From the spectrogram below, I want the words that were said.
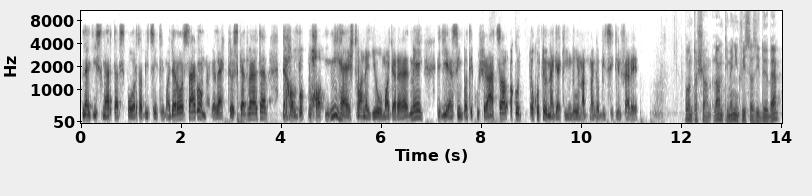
legismertebb sport a bicikli Magyarországon, meg a legközkedveltebb, de ha, ha mihelyest van egy jó magyar eredmény, egy ilyen szimpatikus ráccal, akkor, akkor tömegek indulnak meg a bicikli felé. Pontosan. Lanti, menjünk vissza az időbe.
